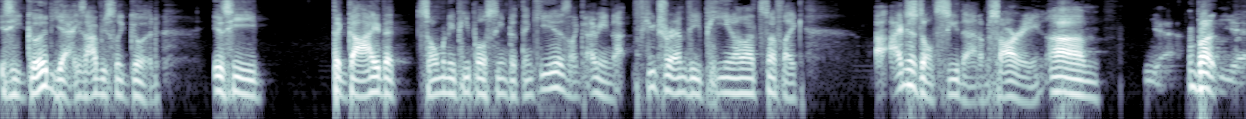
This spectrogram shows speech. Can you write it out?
is he good? Yeah, he's obviously good. Is he the guy that so many people seem to think he is? Like, I mean, future MVP and all that stuff. Like, I, I just don't see that. I'm sorry. Um, Yeah. But Yeah.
